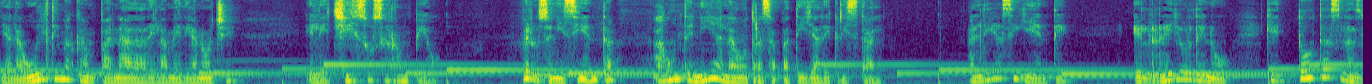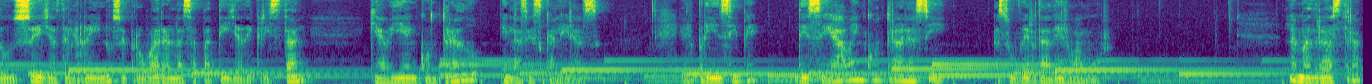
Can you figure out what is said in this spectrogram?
y a la última campanada de la medianoche el hechizo se rompió. Pero Cenicienta aún tenía la otra zapatilla de cristal. Al día siguiente, el rey ordenó que todas las doncellas del reino se probaran la zapatilla de cristal que había encontrado en las escaleras. El príncipe deseaba encontrar así a su verdadero amor. La madrastra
